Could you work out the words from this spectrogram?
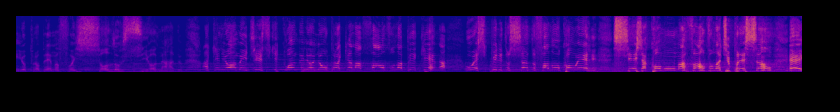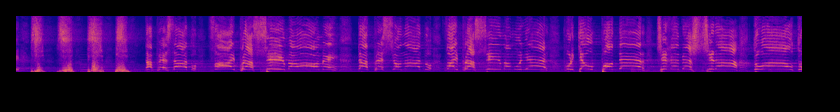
e o problema foi solucionado. Aquele homem disse que quando ele olhou para aquela válvula pequena, o Espírito Santo falou com ele: seja como uma válvula de pressão. Ei, tá pesado? Vai para cima, homem. Tá pressionado? Vai para cima, mulher, porque o poder te revestirá do alto.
